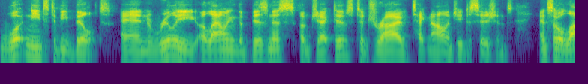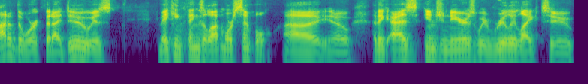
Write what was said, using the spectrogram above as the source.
what needs to be built and really allowing the business objectives to drive technology decisions. And so a lot of the work that I do is making things a lot more simple. Uh, you know, I think as engineers, we really like to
